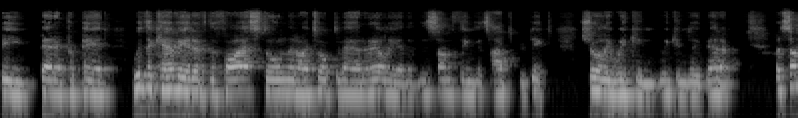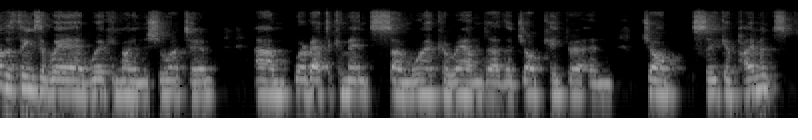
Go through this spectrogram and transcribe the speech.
be better prepared. With the caveat of the firestorm that I talked about earlier that there's something that's hard to predict. Surely we can we can do better. But some of the things that we're working on in the shorter term um, we're about to commence some work around uh, the job keeper and job seeker payments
